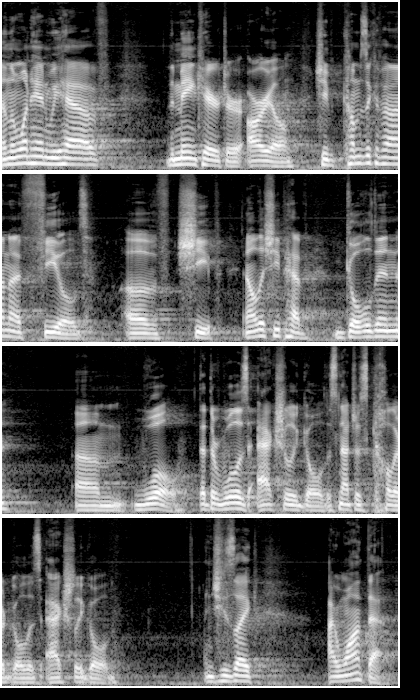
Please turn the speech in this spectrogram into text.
on the one hand, we have the main character, Orual. She comes upon a field of sheep, and all the sheep have golden um, wool, that their wool is actually gold. It's not just colored gold, it's actually gold. And she's like, I want that.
